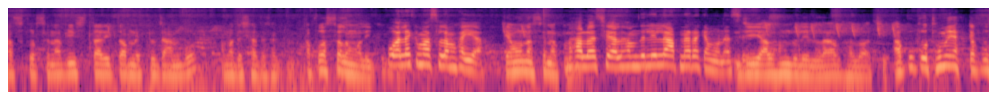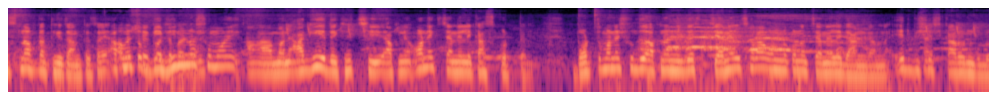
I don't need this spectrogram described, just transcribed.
কাজ করছে না বিস্তারিত আমরা একটু জানব। আমাদের সাথে থাকবেন। আপু আসসালামু আলাইকুম। ওয়ালাইকুম আসসালাম ভাইয়া। কেমন আছেন আপনি ভালো আছি আলহামদুলিল্লাহ। আপনারা কেমন আছেন? জি আলহামদুলিল্লাহ ভালো আছি। আপু প্রথমে একটা প্রশ্ন আপনার থেকে জানতে চাই। আপনি তো বিভিন্ন সময় মানে আগিয়ে দেখেছি আপনি অনেক চ্যানেলে কাজ করতেন। বর্তমানে শুধু আপনার নিজের চ্যানেল ছাড়া অন্য কোনো চ্যানেলে গান গান না। এর বিশেষ কারণগুলো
